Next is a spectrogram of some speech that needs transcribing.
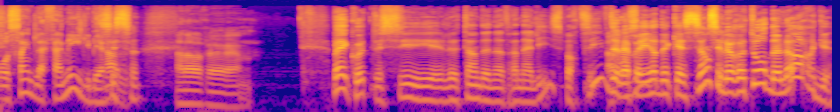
au sein de la famille libérale. C'est ça. Alors, euh, Ben écoute, c'est le temps de notre analyse sportive, de la période de questions. C'est le retour de l'orgue.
